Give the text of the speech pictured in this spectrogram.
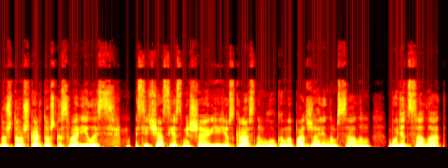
Ну что ж, картошка сварилась. Сейчас я смешаю ее с красным луком и поджаренным салом. Будет салат.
